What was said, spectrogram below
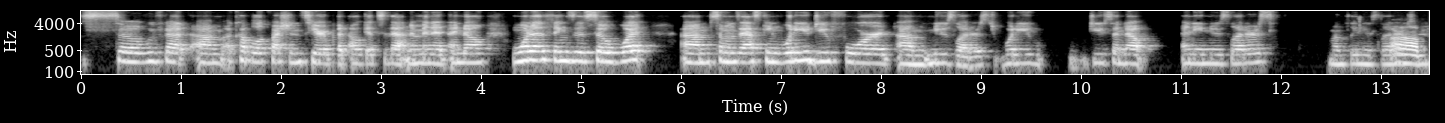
so we've got um, a couple of questions here, but I'll get to that in a minute. I know one of the things is, so what, um, someone's asking, what do you do for um, newsletters? What do you, do you send out any newsletters, monthly newsletters? Um,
